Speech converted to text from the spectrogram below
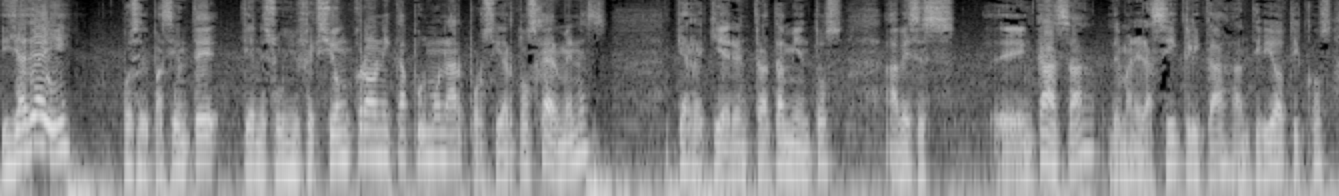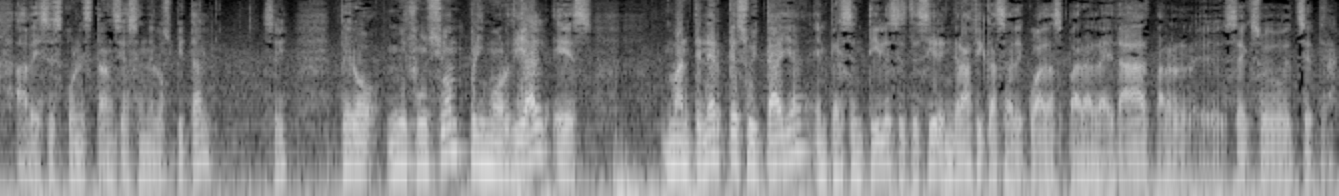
Y ya de ahí, pues el paciente tiene su infección crónica pulmonar por ciertos gérmenes que requieren tratamientos a veces eh, en casa, de manera cíclica, antibióticos, a veces con estancias en el hospital, ¿sí? Pero mi función primordial es mantener peso y talla en percentiles, es decir, en gráficas adecuadas para la edad, para el eh, sexo, etcétera,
